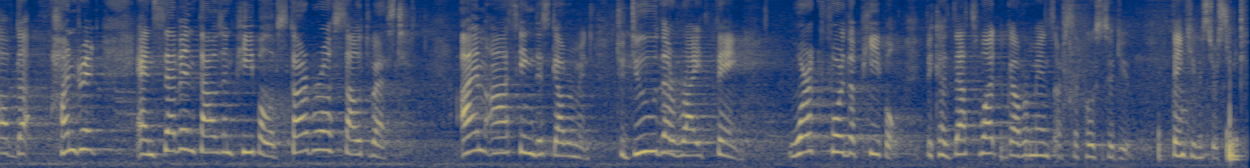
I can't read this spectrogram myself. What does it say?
of the 107,000 people of Scarborough Southwest, I'm asking this government to do the right thing, work for the people, because that's what governments are supposed to do. Thank you, Mr. Speaker.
